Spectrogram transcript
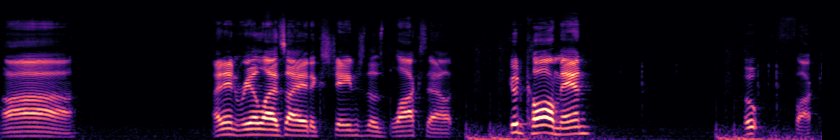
Ah. I didn't realize I had exchanged those blocks out. Good call, man. Oh, fuck.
